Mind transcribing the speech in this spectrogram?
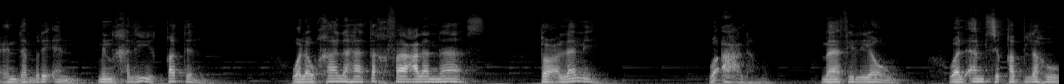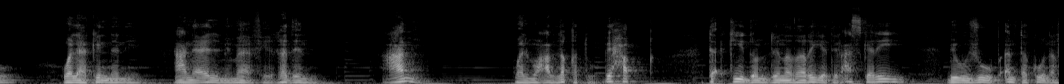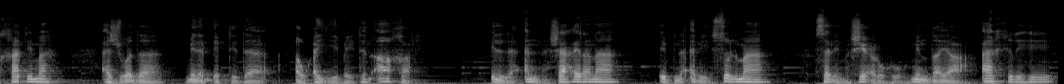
عند امرئ من خليقة ولو خالها تخفى على الناس تعلمي. وأعلم ما في اليوم والأمس قبله ولكنني عن علم ما في غد عمي والمعلقة بحق تأكيد لنظرية العسكري بوجوب أن تكون الخاتمة أجود من الابتداء أو أي بيت آخر إلا أن شاعرنا ابن أبي سلمى سلم شعره من ضياع آخره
